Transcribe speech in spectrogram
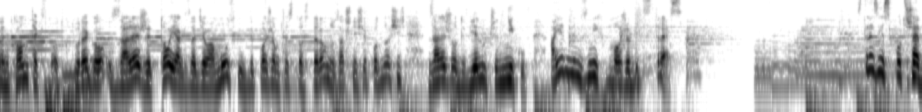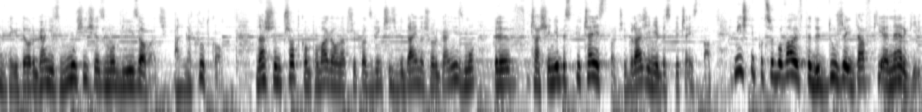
Ten kontekst, od którego zależy to, jak zadziała mózg, gdy poziom testosteronu zacznie się podnosić, zależy od wielu czynników, a jednym z nich może być stres. Stres jest potrzebny, gdy organizm musi się zmobilizować, ale na krótko. Naszym przodkom pomagał na przykład zwiększyć wydajność organizmu e, w czasie niebezpieczeństwa czy w razie niebezpieczeństwa. Mięśnie potrzebowały wtedy dużej dawki energii.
